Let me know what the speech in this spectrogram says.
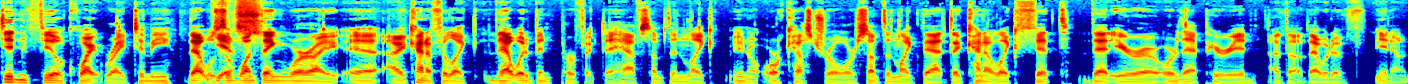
didn't feel quite right to me. That was Yes. the one thing where I uh, I kind of feel like that would have been perfect to have something like you know orchestral or something like that that kind of like fit that era or that period. I thought that would have you know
